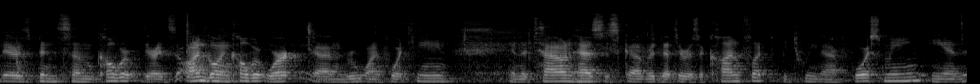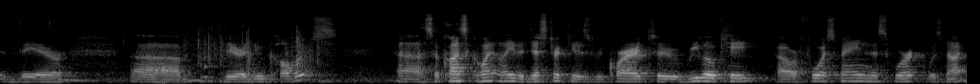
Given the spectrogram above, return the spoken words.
there's been some culvert, there is ongoing culvert work on Route 114, and the town has discovered that there is a conflict between our force main and their, um, their new culverts. Uh, So consequently, the district is required to relocate our force main. This work was not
